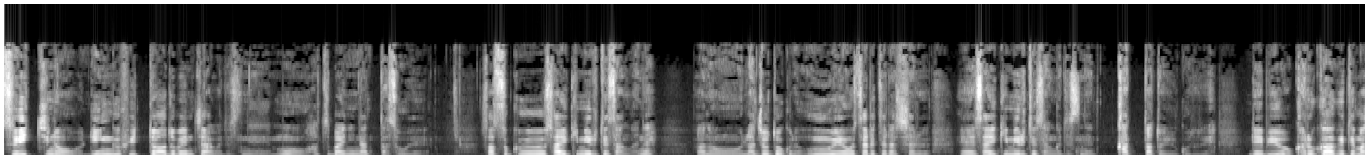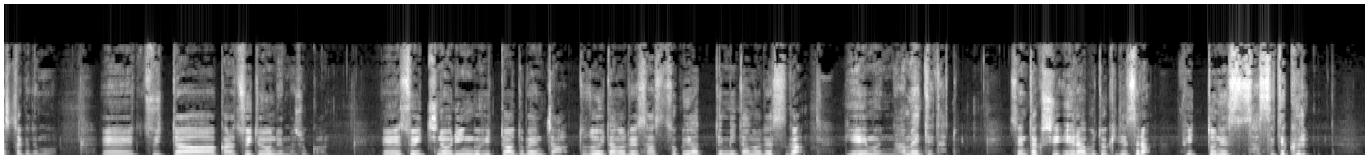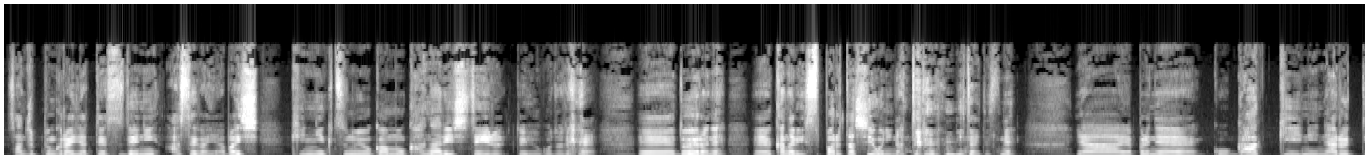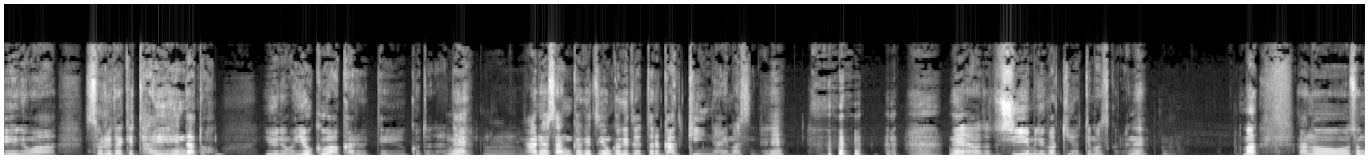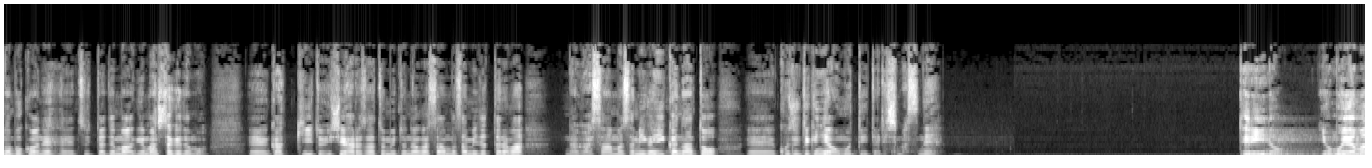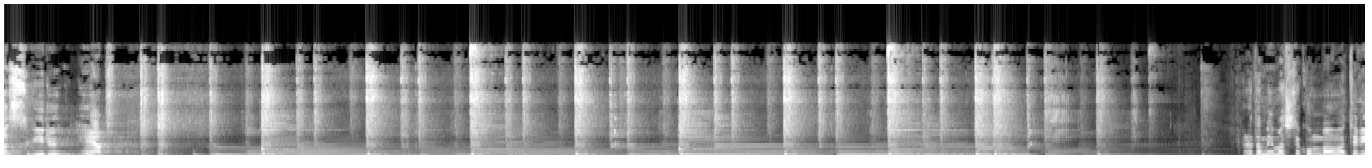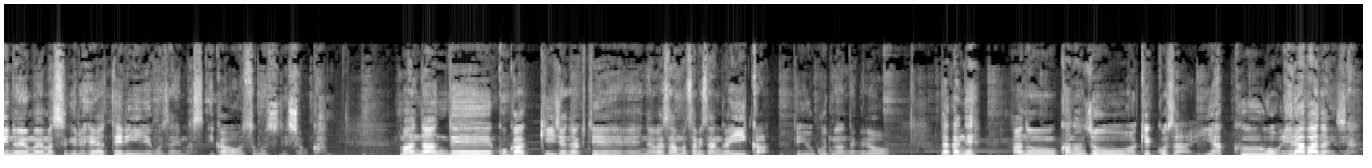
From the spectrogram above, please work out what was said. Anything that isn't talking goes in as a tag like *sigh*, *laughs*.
スイッチのリングフィットアドベンチャーがですね、もう発売になったそうで、早速、佐伯ミルテさんがね、あの、ラジオトークの運営をされてらっしゃる、えー、佐伯ミルテさんがですね、買ったということで、レビューを軽く上げてましたけども、えー、ツイッターからツイート読んでみましょうか。えー、スイッチのリングフィットアドベンチャー届いたので早速やってみたのですが、ゲーム舐めてたと。選択肢選ぶ時ですらフィットネスさせてくる。30分くらいやってすでに汗がやばいし、筋肉痛の予感もかなりしているということで、*laughs* えー、どうやらね、えー、かなりスパルタ仕様になってるみたいですね。いやー、やっぱりね、こう、楽器になるっていうのは、それだけ大変だと。いうのがよくわかるっていうことだね。うん。あれは3ヶ月、4ヶ月やったら楽器になれますんでね。*laughs* ね、あなたと CM で楽器やってますからね。うん。まあ、あのー、そんな僕はね、えー、ツイッターでもあげましたけども、えー、ガッキーと石原さとみと長澤まさみだったら、まあ、長澤まさみがいいかなと、えー、個人的には思っていたりしますね。テリーのよもやますぎる部屋。改めましてこんばんはテリーの山々すぎる部屋テリーでございますいかがお過ごしでしょうか？まあなんでこうガッキーじゃなくて、え、長澤まさみさんがいいかっていうことなんだけどなんかねあの彼女は結構さ役を選ばないじゃん。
